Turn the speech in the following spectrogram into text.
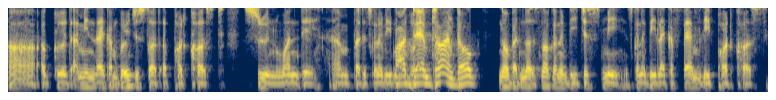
uh, are good. I mean, like, I'm going to start a podcast soon, one day. Um, but it's going to be more By of a- damn time, dog. No, but no, it's not going to be just me. It's going to be like a family podcast.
